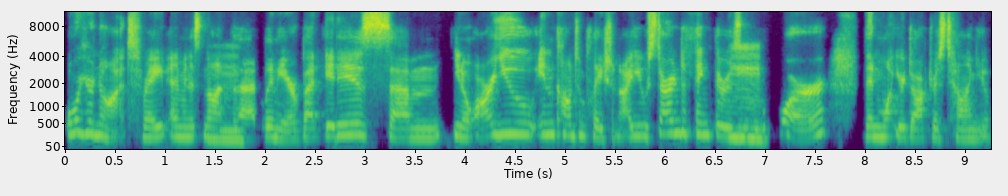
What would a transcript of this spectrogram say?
or you're not, right? I mean, it's not mm. that linear, but it is, um, you know, are you in contemplation? Are you starting to think there is mm. more than what your doctor is telling you?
